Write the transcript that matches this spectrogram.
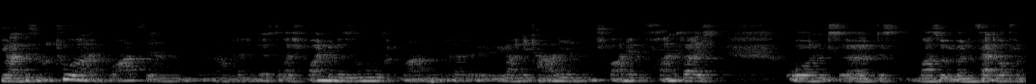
ja, ein bisschen on Tour in Kroatien, haben dann in Österreich Freunde besucht, waren äh, ja, in Italien, Spanien, Frankreich. Und äh, das war so über einen Zeitraum von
